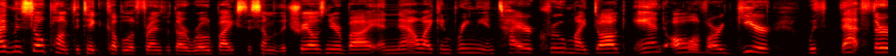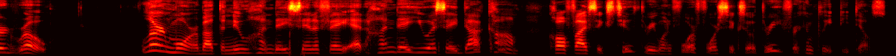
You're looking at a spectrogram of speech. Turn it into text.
I've been so pumped to take a couple of friends with our road bikes to some of the trails nearby, and now I can bring the entire crew, my dog, and all of our gear with that third row. Learn more about the new Hyundai Santa Fe at HyundaiUSA.com. Call 562-314-4603 for complete details.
